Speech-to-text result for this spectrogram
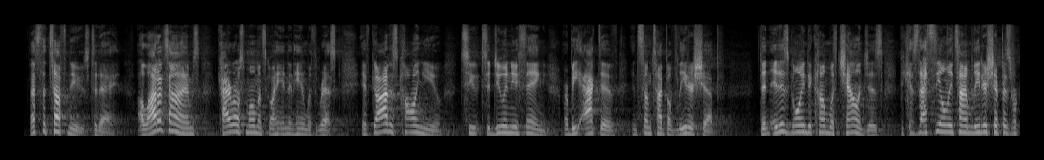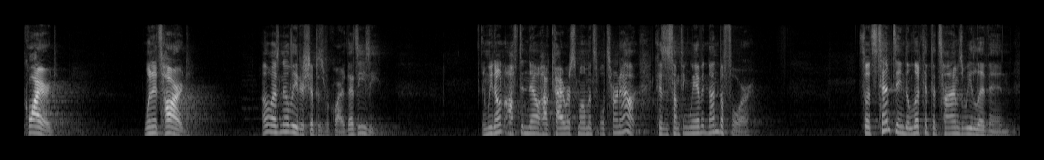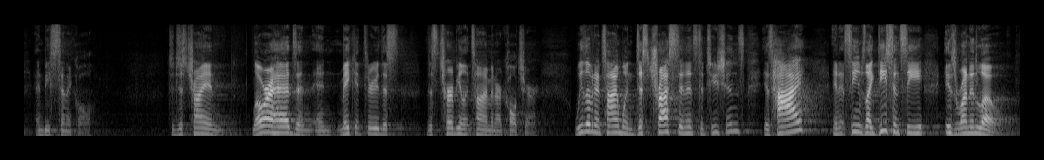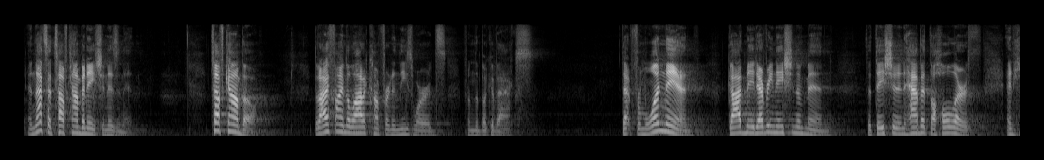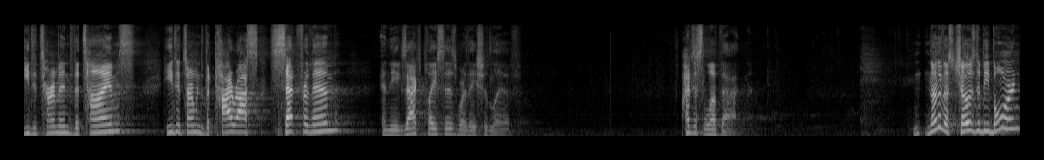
That's the tough news today. A lot of times, kairos moments go hand in hand with risk. If God is calling you to, to do a new thing or be active in some type of leadership, then it is going to come with challenges because that's the only time leadership is required when it's hard. Otherwise, no leadership is required. That's easy. And we don't often know how kairos moments will turn out because it's something we haven't done before. So it's tempting to look at the times we live in and be cynical, to just try and lower our heads and, and make it through this, this turbulent time in our culture. We live in a time when distrust in institutions is high, and it seems like decency is running low. And that's a tough combination, isn't it? Tough combo. But I find a lot of comfort in these words from the book of Acts that from one man, God made every nation of men, that they should inhabit the whole earth. And he determined the times, he determined the kairos set for them, and the exact places where they should live. I just love that. None of us chose to be born.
